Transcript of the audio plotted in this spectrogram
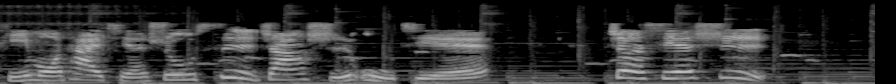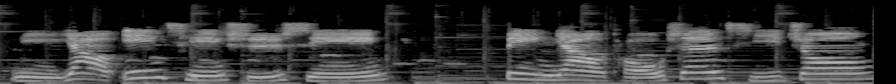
提摩太前书四章十五节，这些事你要殷勤实行，并要投身其中，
